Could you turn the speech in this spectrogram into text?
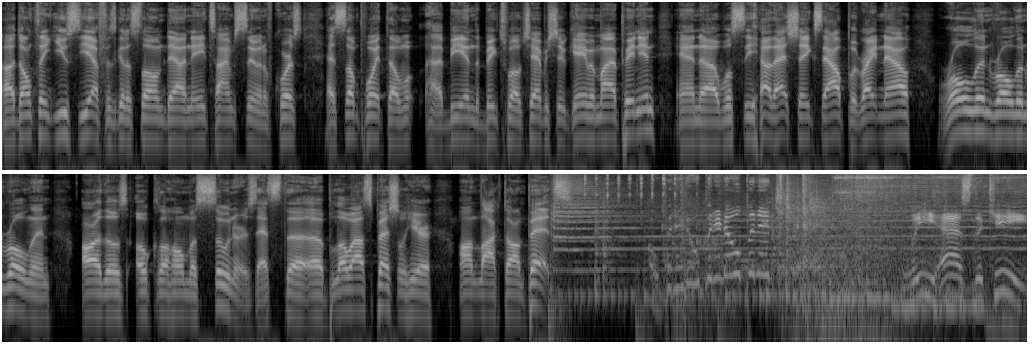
uh, don't think UCF is going to slow them down anytime soon. Of course, at some point they'll uh, be in the Big 12 championship game, in my opinion, and uh, we'll see how that shakes out. But right now, rolling, rolling, rolling are those Oklahoma Sooners. That's the uh, blowout special here on Locked On Bets. Open it, open it, open it. Lee has the key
